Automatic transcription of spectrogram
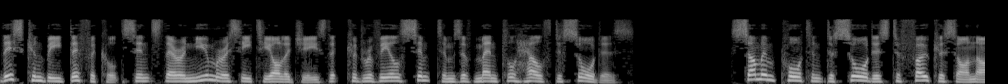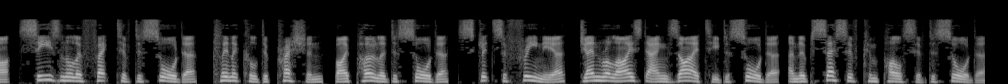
This can be difficult since there are numerous etiologies that could reveal symptoms of mental health disorders. Some important disorders to focus on are, seasonal affective disorder, clinical depression, bipolar disorder, schizophrenia, generalized anxiety disorder, and obsessive-compulsive disorder.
